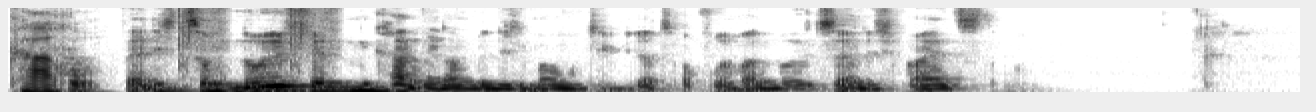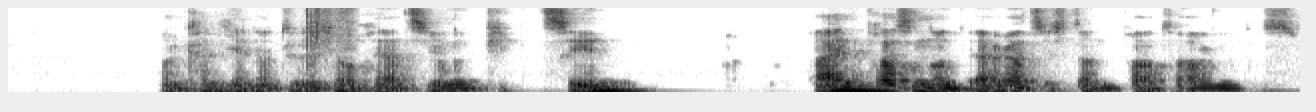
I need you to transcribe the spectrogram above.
Karo. wenn ich zum Null finden kann, dann bin ich immer motiviert, obwohl man Null sehr nicht reizt. Man kann hier natürlich auch Herz Junge Pik 10 einpassen und ärgert sich dann ein paar Tage. Das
